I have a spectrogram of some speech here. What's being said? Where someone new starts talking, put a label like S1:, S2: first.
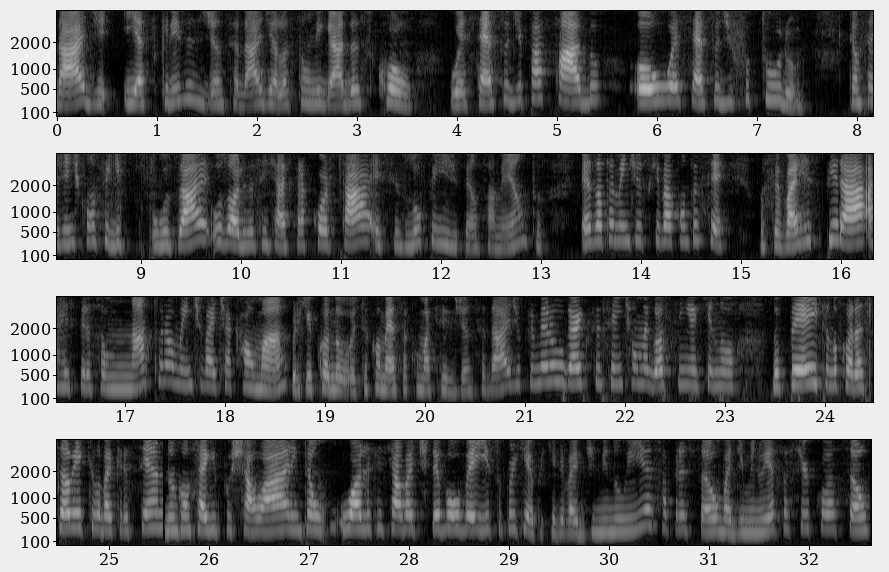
S1: ansiedade e as crises de ansiedade, elas estão ligadas com o excesso de passado ou o excesso de futuro. Então, se a gente conseguir usar os óleos essenciais para cortar esses loopings de pensamento, é exatamente isso que vai acontecer. Você vai respirar, a respiração naturalmente vai te acalmar, porque quando você começa com uma crise de ansiedade, o primeiro lugar que você sente é um negocinho aqui no, no peito, no coração, e aquilo vai crescendo, não consegue puxar o ar. Então, o óleo essencial vai te devolver isso, por quê? Porque ele vai diminuir essa pressão, vai diminuir essa circulação.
